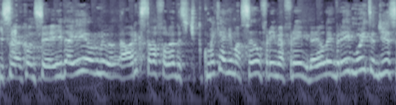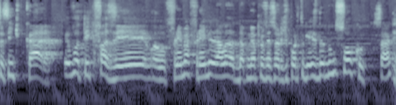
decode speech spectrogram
Isso vai acontecer. E daí, eu- a hora que você tava falando, assim, tipo, como é que é a animação, frame a frame? Daí eu lembrei muito disso, assim, tipo, cara, eu vou ter que fazer o frame a frame dela, da minha professora de português dando um soco, saca?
